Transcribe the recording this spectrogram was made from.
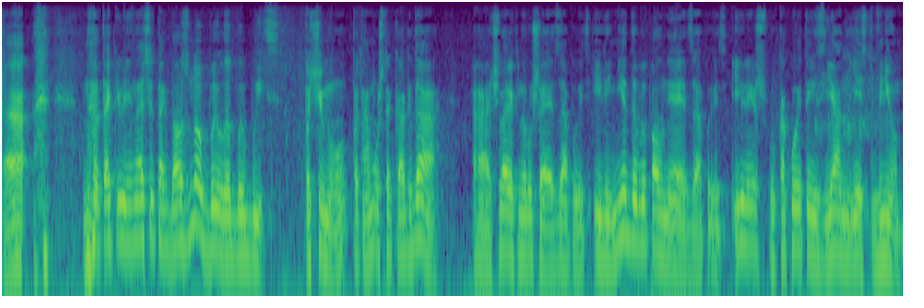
А, но так или иначе, так должно было бы быть. Почему? Потому что когда а, человек нарушает заповедь или недовыполняет заповедь, или какой-то изъян есть в нем,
